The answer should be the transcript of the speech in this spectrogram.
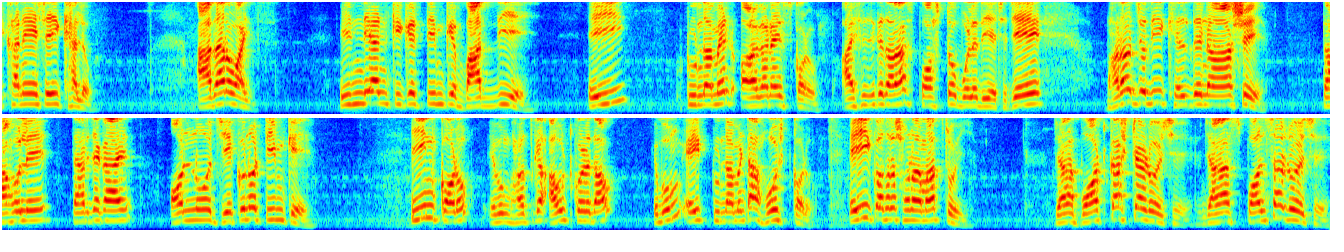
এখানে এসেই খেলো। আদারওয়াইজ ইন্ডিয়ান ক্রিকেট টিমকে বাদ দিয়ে এই টুর্নামেন্ট অর্গানাইজ করো। আইসিসিকে তারা স্পষ্ট বলে দিয়েছে যে ভারত যদি খেলতে না আসে, তাহলে তার জায়গায় অন্য যে কোনো টিমকে ইন করো এবং ভারতকে আউট করে দাও এবং এই টুর্নামেন্টটা হোস্ট করো। এই কথাটা শোনা মাত্রই। যারা ব্রডকাস্টার রয়েছে, যারা স্পন্সর রয়েছে,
